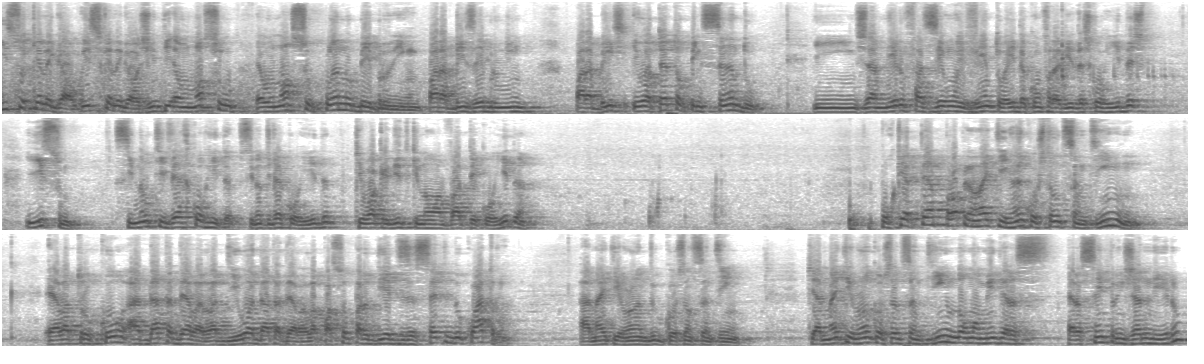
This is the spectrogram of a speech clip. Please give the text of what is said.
isso que é legal, isso que é legal. A gente é o nosso é o nosso plano B, Bruninho. Parabéns aí, Bruninho. Parabéns. Eu até estou pensando em janeiro fazer um evento aí da Confraria das Corridas. Isso se não tiver corrida. Se não tiver corrida, que eu acredito que não vai ter corrida. Porque até a própria Night Run Costão de Santinho, ela trocou a data dela, ela adiou a data dela, ela passou para o dia 17 do 4, a Night Run do Santinho. Que a Night Run Santinho normalmente era, era sempre em janeiro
